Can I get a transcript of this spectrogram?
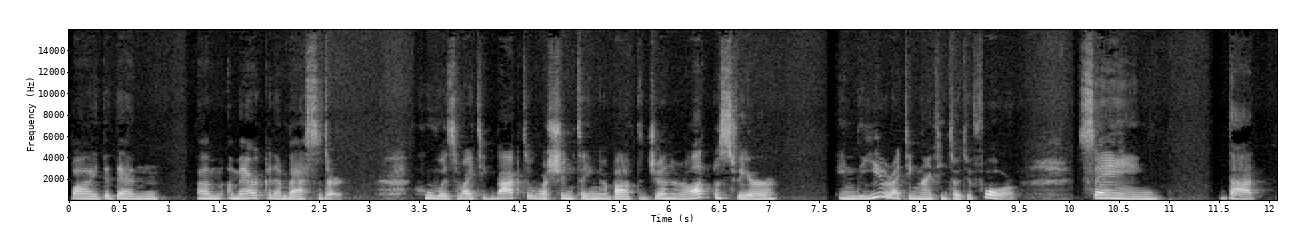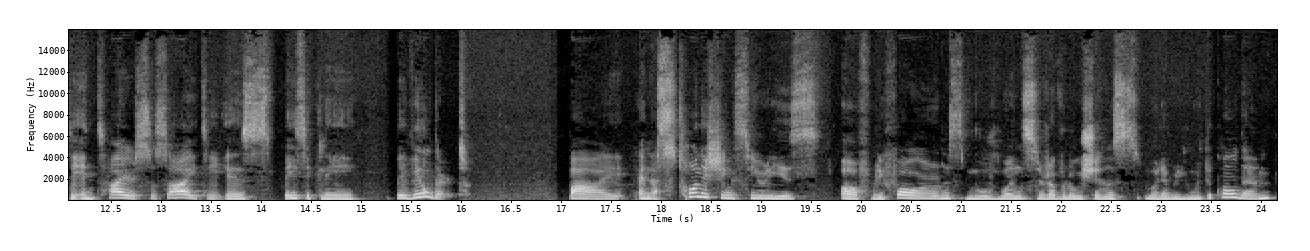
by the then um, American ambassador who was writing back to Washington about the general atmosphere in the year, I think, 1934, saying that the entire society is basically bewildered by an astonishing series of reforms, movements, revolutions, whatever you want to call them.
